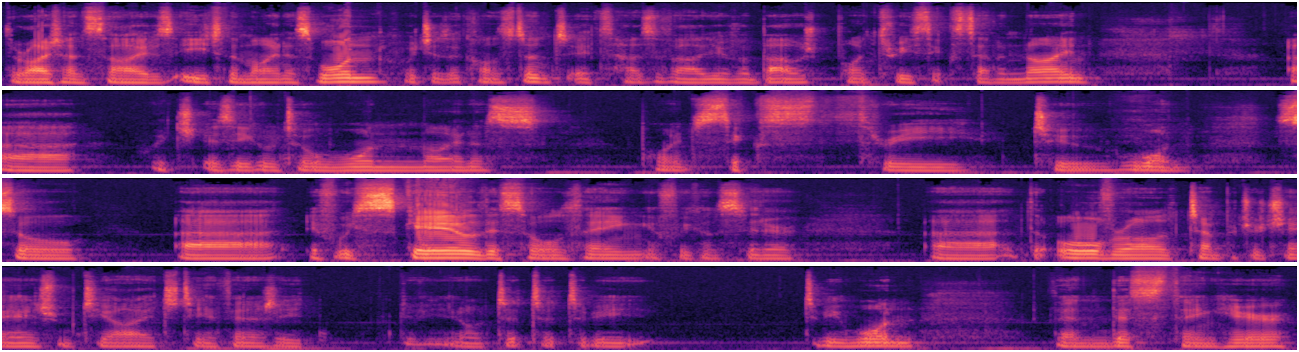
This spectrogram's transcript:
the right hand side is e to the minus 1, which is a constant. It has a value of about 0.3679, uh, which is equal to 1 minus 0.6321. So uh, if we scale this whole thing, if we consider uh, the overall temperature change from Ti to T infinity, you know, to, to, to be to be 1, then this thing here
